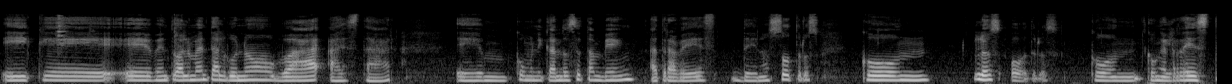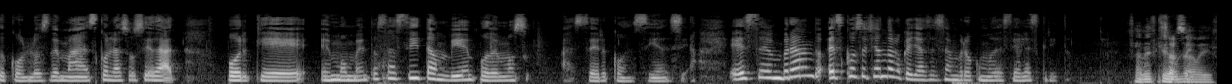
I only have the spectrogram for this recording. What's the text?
y que eventualmente alguno va a estar em, comunicándose también a través de nosotros con los otros, con, con el resto, con los demás, con la sociedad, porque en momentos así también podemos hacer conciencia. Es sembrando, es cosechando lo que ya se sembró, como decía el escrito. Sabes que una vez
